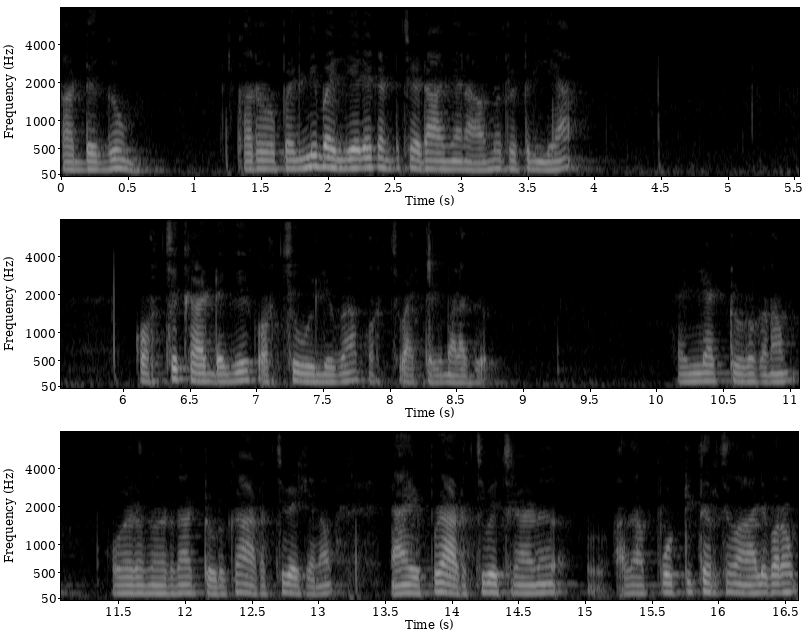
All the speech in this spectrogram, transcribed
കടുകും കറുവപ്പള്ളി മല്ലിയില കണ്ട ചേടാ ഞാൻ അതൊന്നും ഇട്ടിട്ടില്ല. കുറച്ച് കടുക് കുറച്ച് ഉലുവ കുറച്ച് വറ്റൽമുളക്. എല്ലാം ഇട്ട് കൊടുക്കണം. ഓരോന്നോരോന്ന് ഇട്ട് കൊടുക്കുക. അടച്ച് വെക്കണം. ഞാൻ എപ്പോഴും അടച്ച് വെച്ചിട്ടാണ് അത് ആ പൊട്ടിത്തെറിച്ച് നാല് പറം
